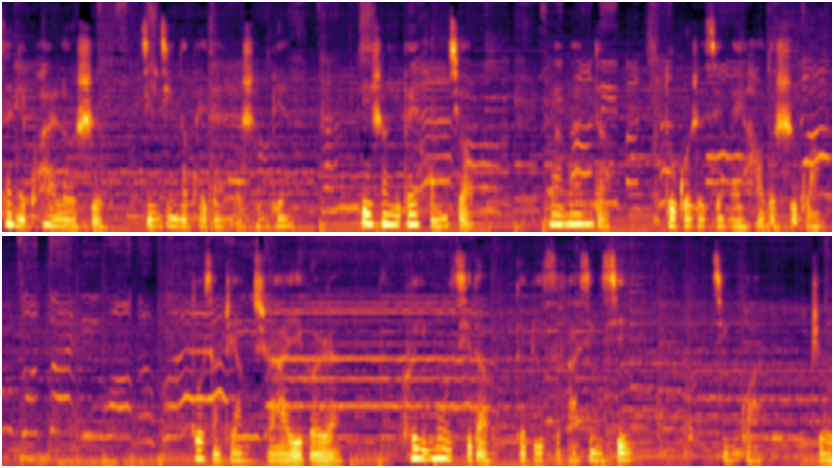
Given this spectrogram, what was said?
在你快乐时，紧紧地陪在你的身边，递上一杯红酒，慢慢地度过这些美好的时光。多想这样去爱一个人，可以默契地给彼此发信息，尽管只有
